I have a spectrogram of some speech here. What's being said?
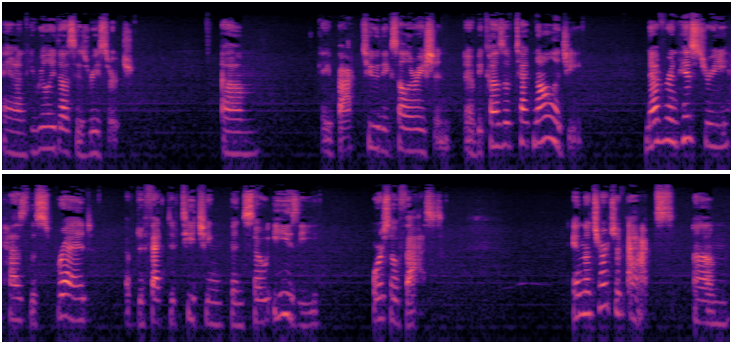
and he really does his research. Um, okay, back to the acceleration. Uh, because of technology, Never in history has the spread of defective teaching been so easy or so fast. In the Church of Acts, um,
